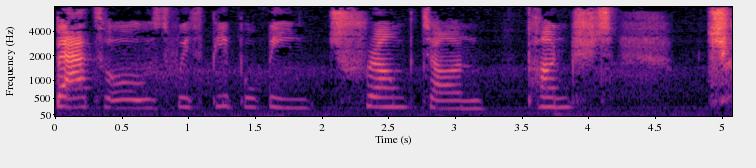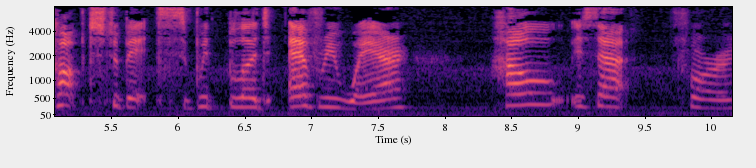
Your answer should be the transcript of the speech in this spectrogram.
battles with people being trumped on punched chopped to bits with blood everywhere. How is that for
